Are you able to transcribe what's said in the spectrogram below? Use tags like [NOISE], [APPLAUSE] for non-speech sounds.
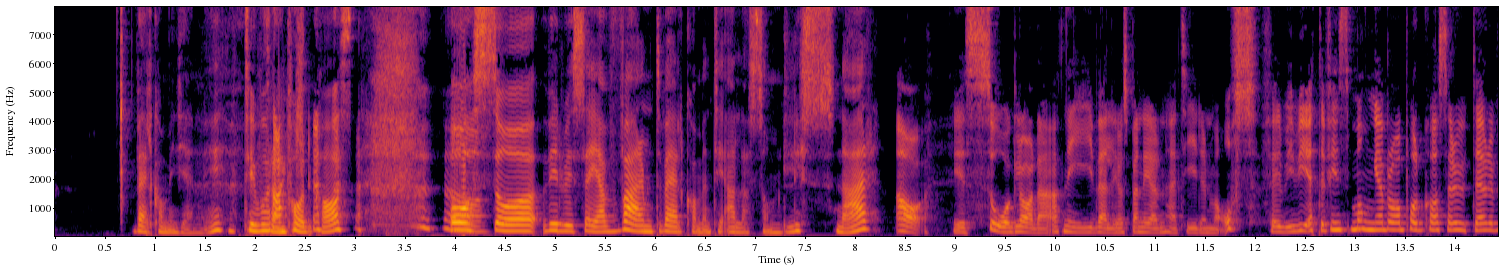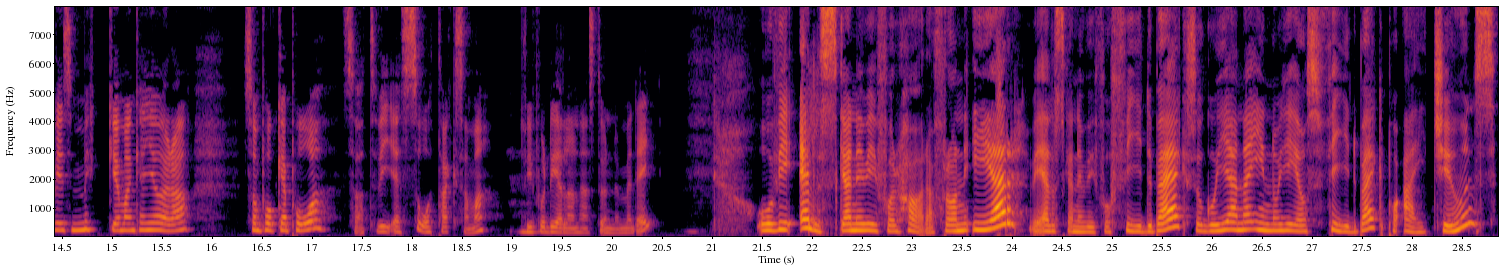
Välkommen Jenny till våran podcast. [LAUGHS] Och så vill vi säga varmt välkommen till alla som lyssnar. Ja, vi är så glada att ni väljer att spendera den här tiden med oss. För vi vet att det finns många bra podcaster ute och det finns mycket man kan göra som pockar på. Så att vi är så tacksamma vi får dela den här stunden med dig. Och vi älskar när vi får höra från er. Vi älskar när vi får feedback, så gå gärna in och ge oss feedback på iTunes.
